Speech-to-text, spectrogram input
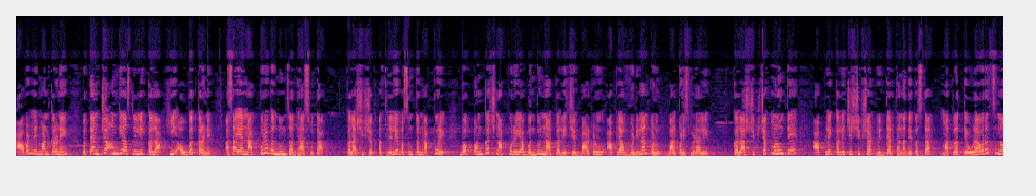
आवड निर्माण करणे व त्यांच्या अंगी असलेली कला ही अवगत करणे असा या नागपुरे बंधूंचा ध्यास होता. कला शिक्षक असलेले वसंत नागपुरे व पंकज नागपुरे या बंधूंना कलेचे बाळकडू आपल्या वडिलांकडून बालपणीच मिळाले. कला शिक्षक म्हणून ते आपले कलेचे शिक्षण विद्यार्थ्यांना देत असतात. मात्र तेवढ्यावरच न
